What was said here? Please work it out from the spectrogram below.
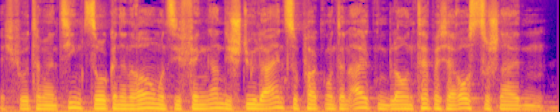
Ich führte mein Team zurück in den Raum und sie fingen an, die Stühle einzupacken und den alten blauen Teppich herauszuschneiden.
